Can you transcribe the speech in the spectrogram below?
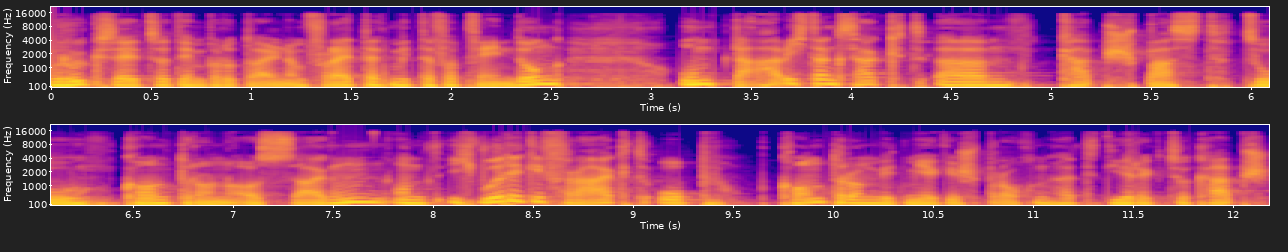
Rücksetzer, dem brutalen am Freitag mit der Verpfändung. Und da habe ich dann gesagt, äh, Kapsch passt zu Contron-Aussagen. Und ich wurde gefragt, ob Contron mit mir gesprochen hat, direkt zu Kapsch.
